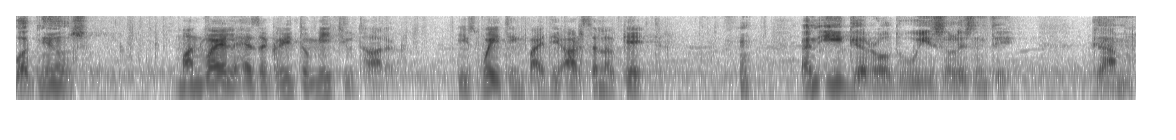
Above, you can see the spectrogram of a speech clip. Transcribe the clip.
What news? Manuel has agreed to meet you, Tarik. He's waiting by the arsenal gate. An eager old weasel, isn't he? Come,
